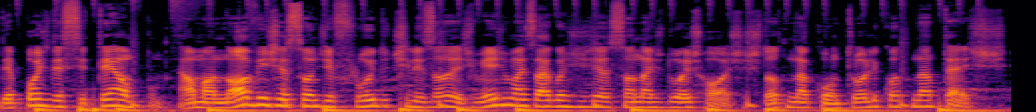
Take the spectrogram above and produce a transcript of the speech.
Depois desse tempo, há uma nova injeção de fluido utilizando as mesmas águas de injeção nas duas rochas, tanto na controle quanto na teste.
